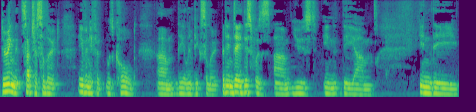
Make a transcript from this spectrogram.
doing such a salute, even if it was called um, the Olympic salute. But indeed, this was um, used in the um, in the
